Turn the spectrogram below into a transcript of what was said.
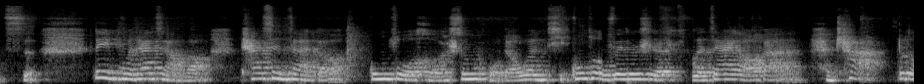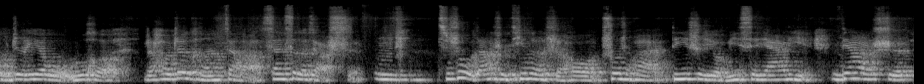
一次。另一部分他讲了他现在的工作和生活的问题，工作无非就是我的家业老板很差，不懂这个业务如何，然后这个可能讲了三四个小时。嗯其实我当时听的时候，说实话，第一是有一些压力，第二是。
